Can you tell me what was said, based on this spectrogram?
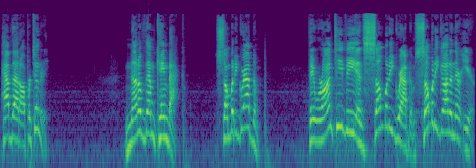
have that opportunity. None of them came back. Somebody grabbed them. They were on TV and somebody grabbed them. Somebody got in their ear.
